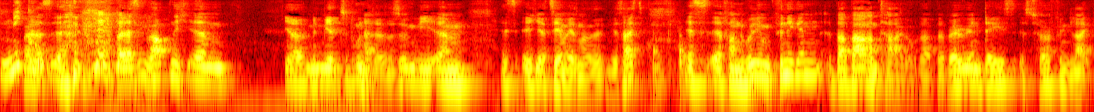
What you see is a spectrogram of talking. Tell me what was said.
Nico. Weil das, äh, weil das überhaupt nicht ähm, ja, mit mir zu tun hat. Also es ist irgendwie, ähm, es, ich erzähle erstmal, wie es heißt. Es ist äh, von William Finnegan, Barbarentage oder Barbarian Days is Surfing Life.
